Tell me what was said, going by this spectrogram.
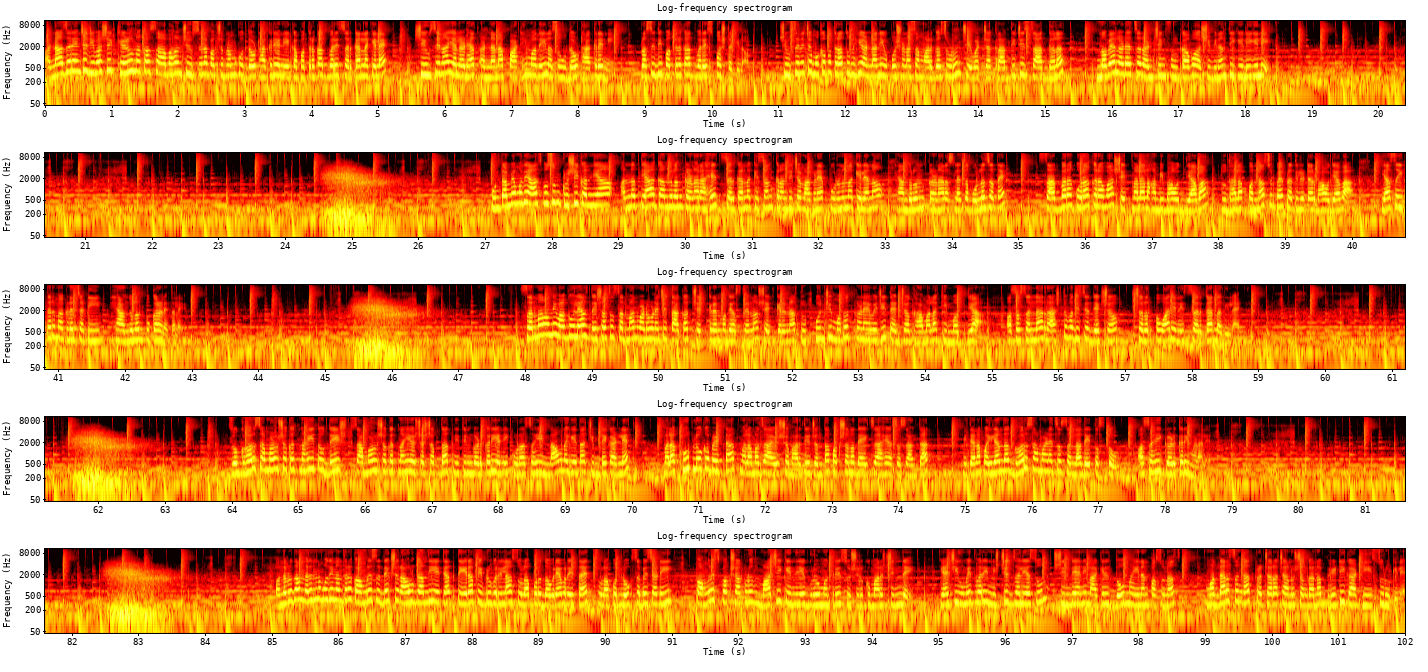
अण्णा हजारे यांच्या जीवाशी खेळू नका असं आवाहन शिवसेना पक्षप्रमुख उद्धव ठाकरे यांनी एका पत्रकाद्वारे सरकारला केलंय. शिवसेना या लढ्यात अण्णांना पाठिंबा देईल असं उद्धव ठाकरेंनी प्रसिद्धी पत्रकाद्वारे स्पष्ट केलं. शिवसेनेच्या मुखपत्रातूनही अण्णांनी उपोषणाचा मार्ग सोडून शेवटच्या क्रांतीची साथ घालत नव्या लढ्याचं रणचिंग फुंकावं अशी विनंती केली गेली. पुणतांब्यामध्ये आजपासून कृषी कन्या अन्न त्याग आंदोलन करणार आहेत. सरकारनं किसान क्रांतीच्या मागण्या पूर्ण न केल्यानं हे आंदोलन करणार असल्याचं बोललं जात आहे सातबारा कोरा करावा शेतमालाला हमी भाव द्यावा दुधाला पन्नास रुपये प्रति लिटर भाव द्यावा यासह इतर मागण्यांसाठी हे आंदोलन पुकारण्यात आलंय. सन्मानाने वागवल्यास देशाचा सन्मान वाढवण्याची ताकद शेतकऱ्यांमध्ये असल्यानं शेतकऱ्यांना तुटपुंची मदत करण्याऐवजी त्यांच्या घामाला किंमत द्या असा सल्ला राष्ट्रवादीचे अध्यक्ष शरद पवार यांनी सरकारला दिलाय. जो घर सांभाळू शकत नाही तो देश सांभाळू शकत नाही अशा शब्दात नितीन गडकरी यांनी कुणाचंही नाव न घेता चिमटे काढलेत. मला खूप लोक भेटतात मला माझं आयुष्य भारतीय जनता पक्षाला द्यायचं आहे असं सांगतात. मी त्यांना पहिल्यांदा घर सांभाळण्याचा सल्ला देत असतो असंही गडकरी म्हणाले. पंतप्रधान नरेंद्र मोदी नंतर काँग्रेस अध्यक्ष राहुल गांधी येत्या तेरा फेब्रुवारीला सोलापूर दौऱ्यावर येत आहेत. सोलापूर लोकसभेसाठी काँग्रेस पक्षाकडून माजी केंद्रीय गृहमंत्री सुशीलकुमार शिंदे यांची उमेदवारी निश्चित झाली असून शिंदे यांनी मागील दोन महिन्यांपासूनच मतदारसंघात प्रचाराच्या अनुषंगानं भेटीगाठी सुरू केल्या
